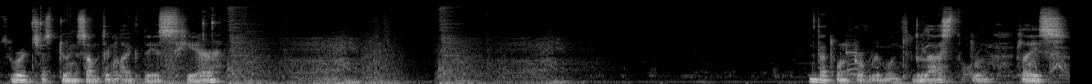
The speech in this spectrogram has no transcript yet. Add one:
So we're just doing something like this here. That one probably went to the last place.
